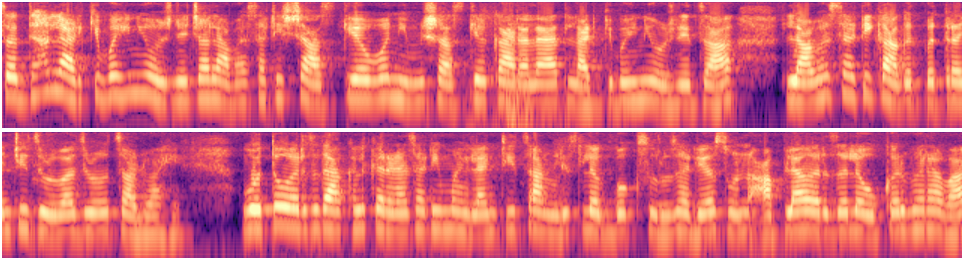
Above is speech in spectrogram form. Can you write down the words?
सध्या लाडकी बहीण योजनेच्या लाभासाठी शासकीय व निमशासकीय कार्यालयात लाडकी बहीण योजनेचा लाभासाठी कागदपत्रांची जुळवाजुळव चालू आहे. व तो अर्ज दाखल करण्यासाठी महिलांची चांगलीच लगबग सुरू झाली असून आपला अर्ज लवकर भरावा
